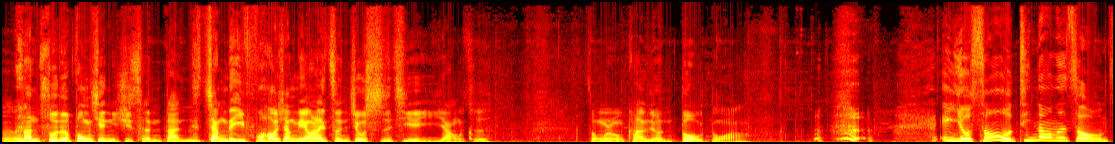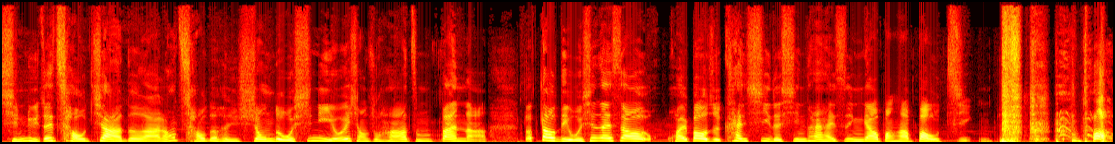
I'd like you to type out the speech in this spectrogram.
嗯、那所有的风险你去承担。你讲的一副好像你要来拯救世界一样，我就是这种人，我看着就很逗懂啊。哎、欸，有时候我听到那种情侣在吵架的啊，然后吵得很凶的，我心里也会想说，好像怎么办呢、啊？到到底我现在是要怀抱着看戏的心态，还是应该要帮他报警？报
